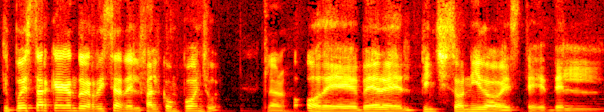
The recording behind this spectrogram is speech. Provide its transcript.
Te puede estar cagando de risa del Falcon Punch, güey. Claro. O de ver el pinche sonido este del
